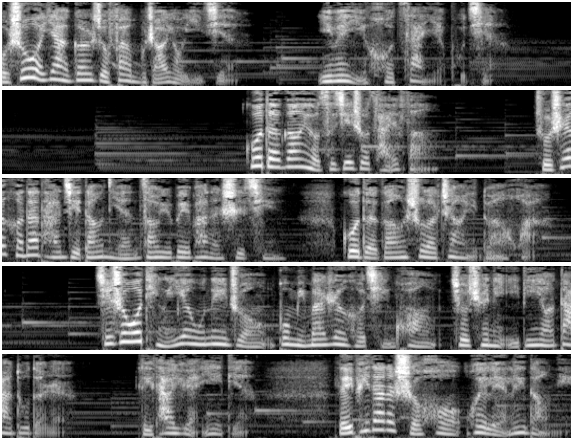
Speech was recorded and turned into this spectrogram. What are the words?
我说：“我压根儿就犯不着有意见，因为以后再也不见。”郭德纲有次接受采访，主持人和他谈起当年遭遇背叛的事情，郭德纲说了这样一段话：“其实我挺厌恶那种不明白任何情况就劝你一定要大度的人，离他远一点，雷劈他的时候会连累到你。”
